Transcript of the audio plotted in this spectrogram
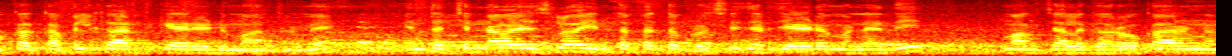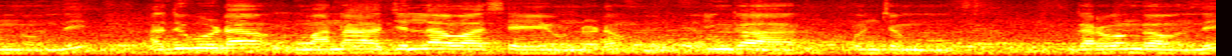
ఒక కపిల్ కార్తికేయ రెడ్డి మాత్రమే. ఇంత చిన్న వయసులో ఇంత పెద్ద ప్రొసీజర్ చేయడం అనేది మాకు చాలా గర్వకారణంగా ఉంది. అది కూడా మన జిల్లా వాసి అయి ఉండడం ఇంకా కొంచెం గర్వంగా ఉంది.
